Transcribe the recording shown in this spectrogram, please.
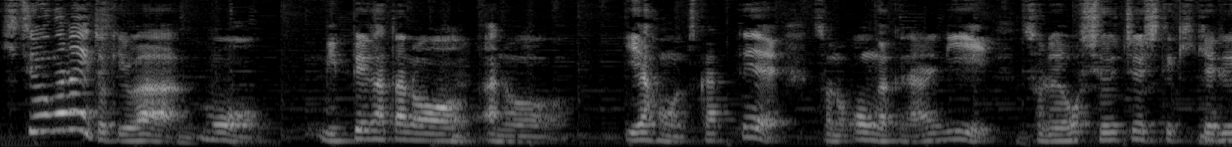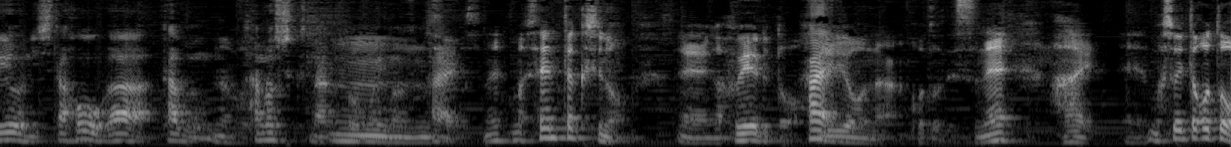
必要がないときは、もう密閉型の、あの、イヤホンを使って、その音楽なり、それを集中して聴けるようにした方が、多分楽しくなると思いうんます。はいそうで。すね。まあ、選択肢の、えーが増えるとはいいうようなことですね。はい。えーまあ、そういったこと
